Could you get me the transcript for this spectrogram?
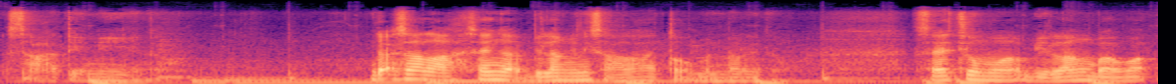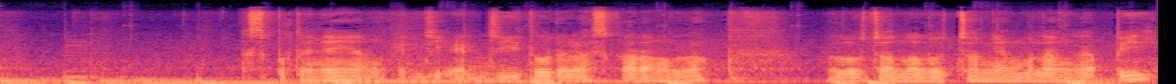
saat ini gitu. Nggak salah saya nggak bilang ini salah atau benar itu saya cuma bilang bahwa sepertinya yang edgy-edgy itu adalah sekarang adalah lelucon-lelucon yang menanggapi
